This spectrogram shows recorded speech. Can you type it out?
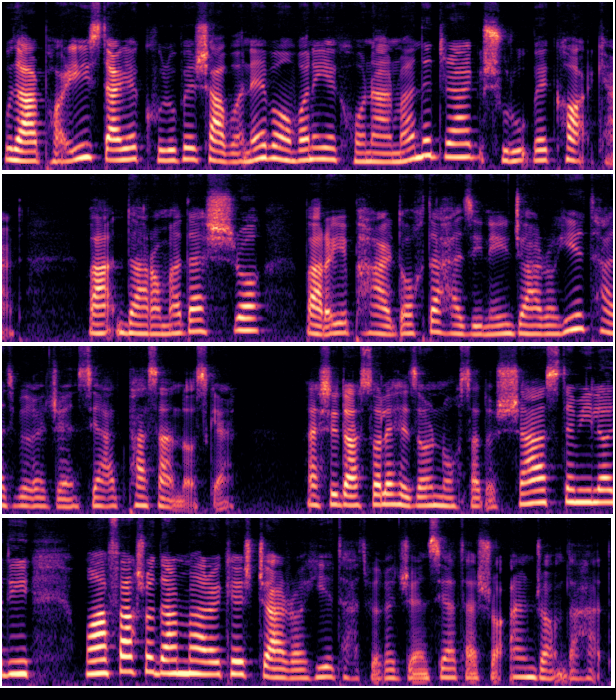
او در پاریس در یک کلوب شبانه به عنوان یک هنرمند درگ شروع به کار کرد و درآمدش را برای پرداخت هزینه جراحی تطبیق جنسیت پس انداز کرد. نشری در سال 1960 میلادی موفق شد در مراکش جراحی تطبیق جنسیتش را انجام دهد.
